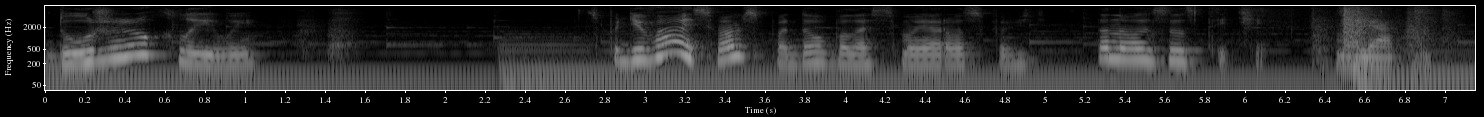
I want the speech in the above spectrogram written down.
дуже рухливий. Сподіваюсь, вам сподобалась моя розповідь. До нових зустрічей, малята!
